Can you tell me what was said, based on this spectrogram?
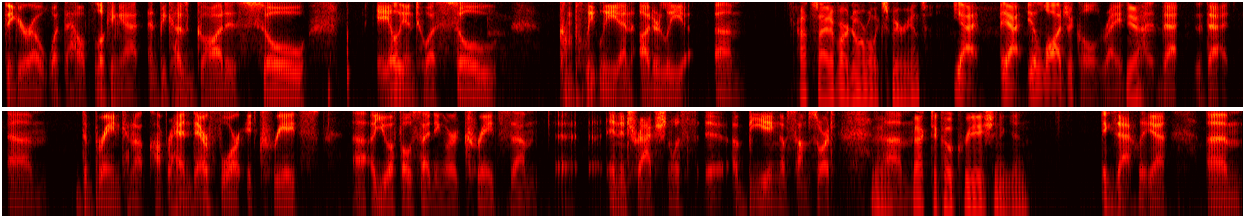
figure out what the hell it's looking at. And because God is so alien to us, so completely and utterly, um, Outside of our normal experience. yeah, yeah, illogical, right? Yeah. That that um, the brain cannot comprehend. Therefore, it creates uh, a UFO sighting or it creates um, uh, an interaction with uh, a being of some sort. Yeah, Um, back to co-creation again. Exactly. Yeah. Um,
